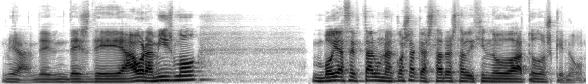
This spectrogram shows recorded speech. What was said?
Mira, desde ahora mismo voy a aceptar una cosa que hasta ahora he estado diciendo a todos que no.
